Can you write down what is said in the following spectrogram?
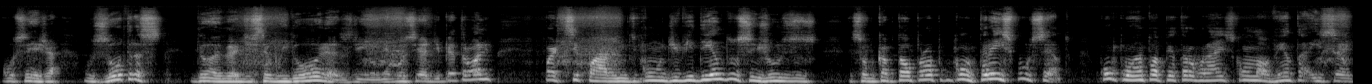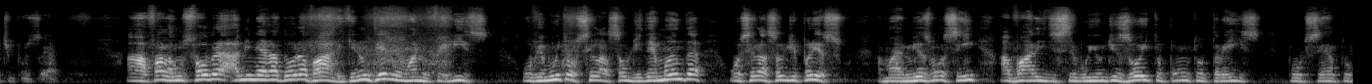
Ou seja, as outras das distribuidoras de negociante de petróleo participaram de, com dividendos e juros sobre capital próprio com 3%, quanto a Petrobras com 97%. Ah, falamos sobre a mineradora Vale, que não teve um ano feliz. Houve muita oscilação de demanda, oscilação de preço. Mas mesmo assim, a Vale distribuiu 18,3%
